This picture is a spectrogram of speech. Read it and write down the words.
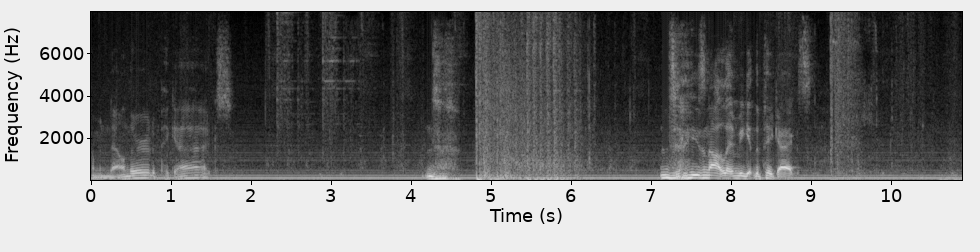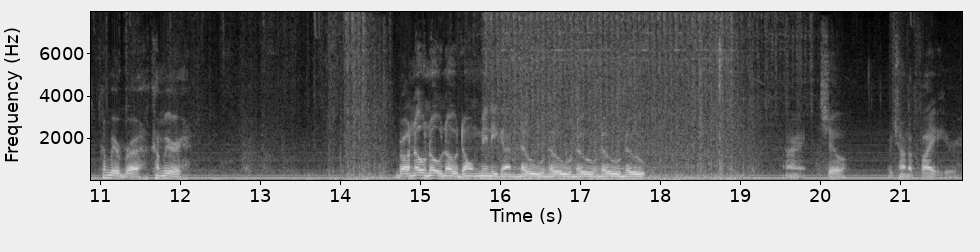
Coming down there to pickaxe. He's not letting me get the pickaxe. Come here, bro. Come here. Bro, no, no, no. Don't minigun. No, no, no, no, no. Alright, chill. We're trying to fight here.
